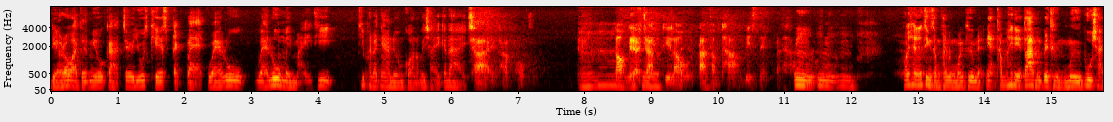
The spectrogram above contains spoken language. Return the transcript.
เดี๋ยวเราอาจจะมีโอกาสเจอ use case แปลกๆ value value ใหม่ๆ ที่ที่พนักงานในองค์กรเอาไปใช้ก็ได้ ใช่ครับผมานอกเหนือโคจากที่เราตั้งคำถาม business ปัญหาอืมอืมอืม เพราะฉะนั้นสิ่งสำคัญของมันคือเนี่ยเนี่ยทำให้ Data มันไปถึงมือผู้ใช้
